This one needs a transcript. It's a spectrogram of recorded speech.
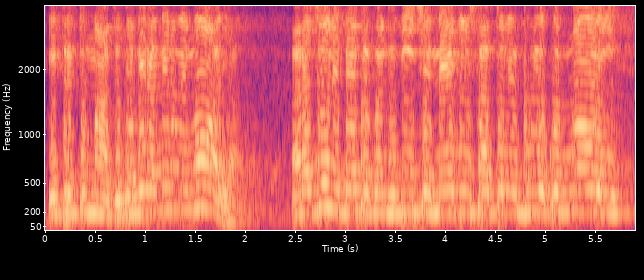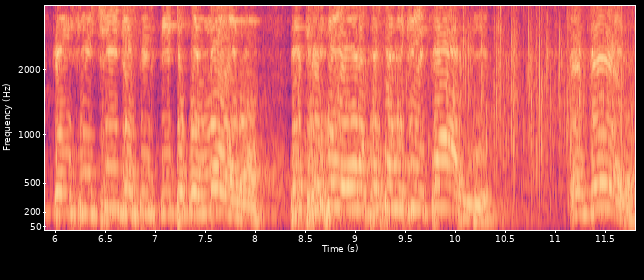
il 31 maggio, di avere almeno memoria ha ragione Beppe quando dice meglio un salto nel buio con noi che un suicidio assistito con loro, perché noi ora possiamo giudicarli, è vero.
